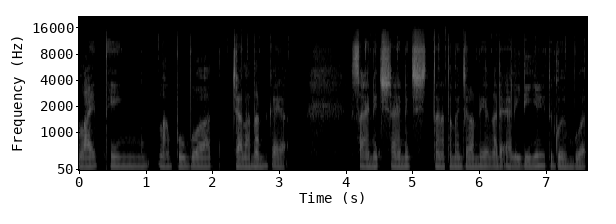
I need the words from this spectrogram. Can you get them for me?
lighting lampu buat jalanan kayak signage signage tanda-tanda jalan yang ada LED-nya itu gue yang buat.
